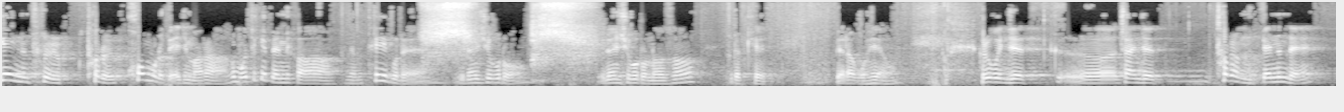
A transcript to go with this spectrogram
끼어 있는 털을, 털을 콤으로 빼지 마라. 그럼 어떻게 뺍니까? 그냥 테이블에 이런 식으로 이런 식으로 넣어서 이렇게 빼라고 해요 그리고 이제 그, 자 이제 털은 뺐는데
